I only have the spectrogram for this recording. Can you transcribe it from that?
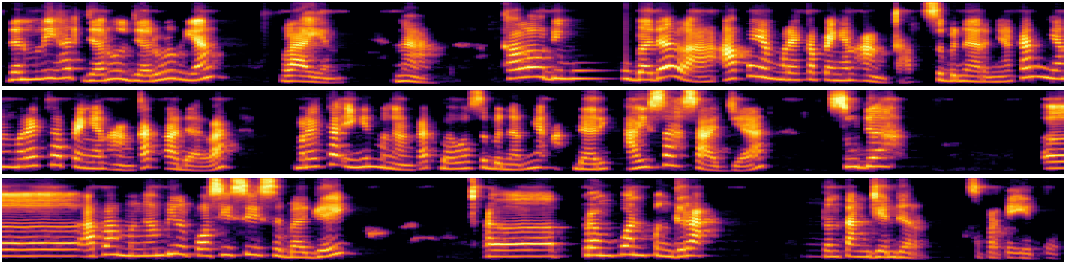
dan melihat jarul-jarul yang lain. Nah, kalau di mubadalah apa yang mereka pengen angkat sebenarnya kan yang mereka pengen angkat adalah mereka ingin mengangkat bahwa sebenarnya dari Aisyah saja sudah eh, apa mengambil posisi sebagai eh, perempuan penggerak tentang gender seperti itu.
